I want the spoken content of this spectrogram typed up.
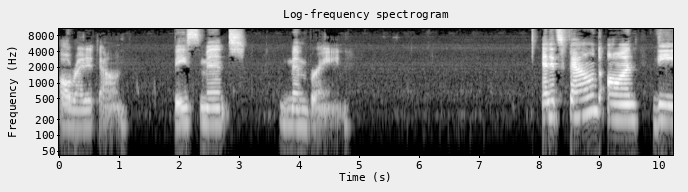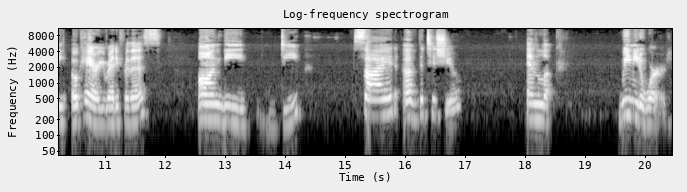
I'll write it down. Basement membrane. And it's found on the, okay, are you ready for this? On the deep side of the tissue. And look, we need a word.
